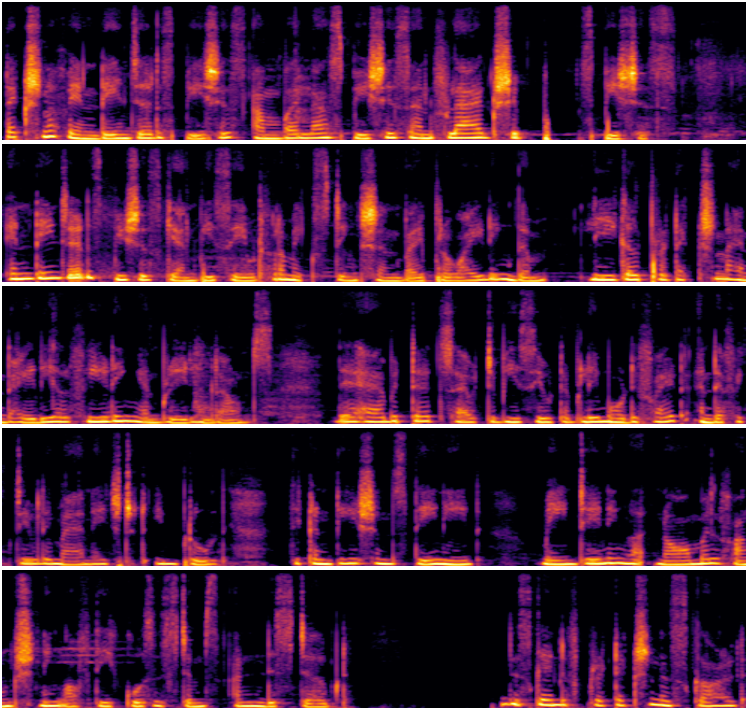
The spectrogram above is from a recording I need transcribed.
protection of endangered species, umbrella species, and flagship species. Endangered species can be saved from extinction by providing them legal protection and ideal feeding and breeding grounds. Their habitats have to be suitably modified and effectively managed to improve the conditions they need, maintaining a normal functioning of the ecosystems undisturbed. This kind of protection is called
